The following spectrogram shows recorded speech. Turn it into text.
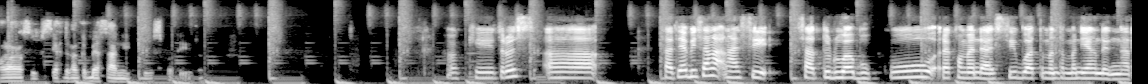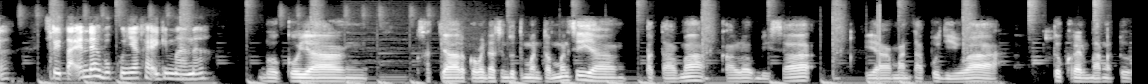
orang sukses dengan kebiasaan itu seperti itu. Oke, terus uh, Satya bisa nggak ngasih satu dua buku rekomendasi buat teman-teman yang dengar? Ceritain deh bukunya kayak gimana? Buku yang Satya rekomendasi untuk teman-teman sih yang pertama kalau bisa yang Mantapu Jiwa itu keren banget tuh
